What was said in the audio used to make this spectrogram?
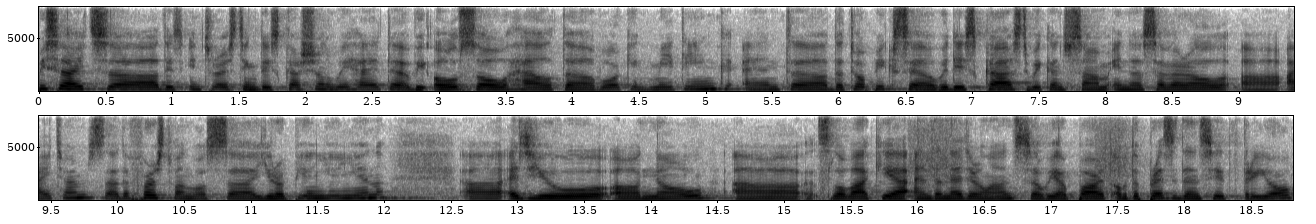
Besides uh, this interesting discussion we had, uh, we also held a working meeting, and uh, the topics uh, we discussed we can sum in uh, several uh, items. Uh, the first one was uh, European Union. Uh, as you know, Slovakia and the Netherlands, so we are part of the presidency trio,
